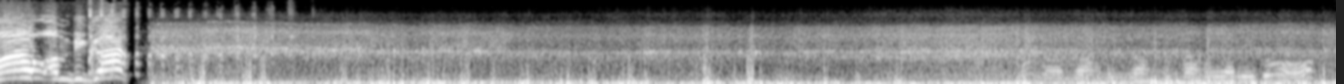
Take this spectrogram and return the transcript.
ang bigat! Mabangking-bangking ba kuya Rico oh?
